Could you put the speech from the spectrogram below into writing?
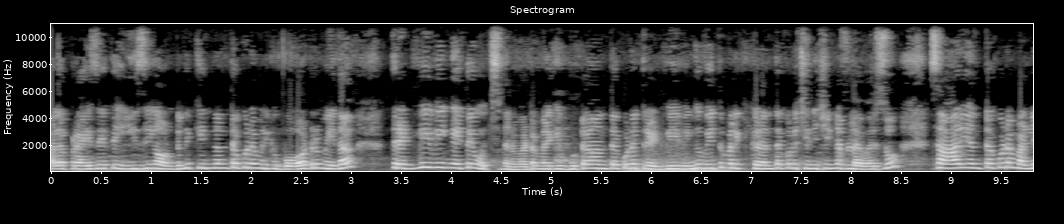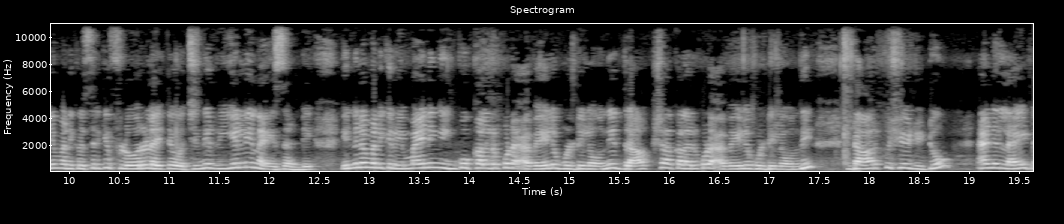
అలా ప్రైస్ అయితే ఈజీగా ఉంటుంది. కిందంతా కూడా మనకి బార్డర్ మీద థ్రెడ్ వీవింగ్ అయితే వచ్చింది అనమాట మనకి బుటా అంతా కూడా థ్రెడ్ వీవింగ్ విత్ మనకి ఇక్కడంతా కూడా చిన్న చిన్న ఫ్లవర్స్ సారీ అంతా కూడా మళ్ళీ మనకి వచ్చరికి ఫ్లోరల్ అయితే వచ్చింది. రియల్లీ నైస్ అండి. ఇందులో మనకి రిమైనింగ్ ఇంకో కలర్ కూడా అవైలబిలిటీలో ఉంది. ద్రాక్ష కలర్ కూడా అవైలబిలిటీలో ఉంది. డార్క్ షేడ్ ఇటు అండ్ లైట్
